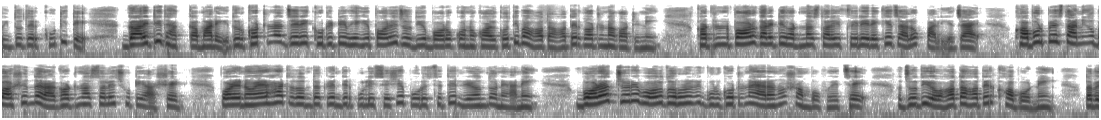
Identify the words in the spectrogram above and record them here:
বিদ্যুতের খুঁটিতে গাড়িটি ধাক্কা মারে। দুর্ঘটনার জেরে খুঁটিটি ভেঙে পড়ে, যদিও বড় কোনো ক্ষয়ক্ষতি বা হতাহতের ঘটনা ঘটেনি। ঘটনার পর গাড়িটি ঘটনাস্থলে ফেলে রেখে চালক পালিয়ে যায়। খবর পেয়ে স্থানীয় বাসিন্দারা ঘটনাস্থলে ছুটে আসেন। পরে নয়ারহাট তদন্ত কেন্দ্রের পুলিশ এসে পরিস্থিতি নিয়ন্ত্রণে আনে। বরাত জোরে বড় ধরনের দুর্ঘটনা এড়ানো সম্ভব হয়েছে, যদিও হতাহতের খবর নেই। তবে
